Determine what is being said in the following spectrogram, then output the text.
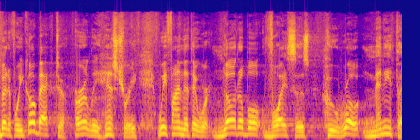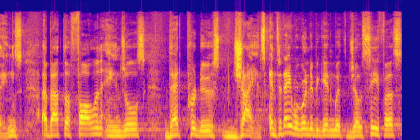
But if we go back to early history, we find that there were notable voices who wrote many things about the fallen angels that produced giants. And today we're going to begin with Josephus,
